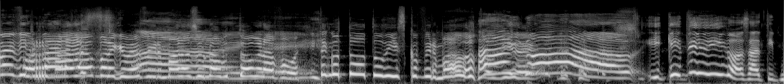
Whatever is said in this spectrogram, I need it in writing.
me firmaras. para que me firmaras un autógrafo. Tengo todo tu disco firmado. ¡Ay, de- wow! ¿Y qué te digo? O sea, tipazo.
